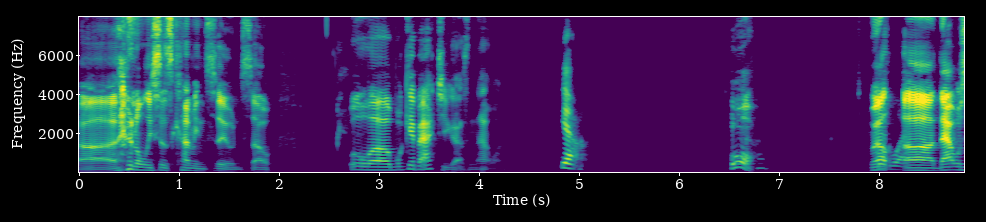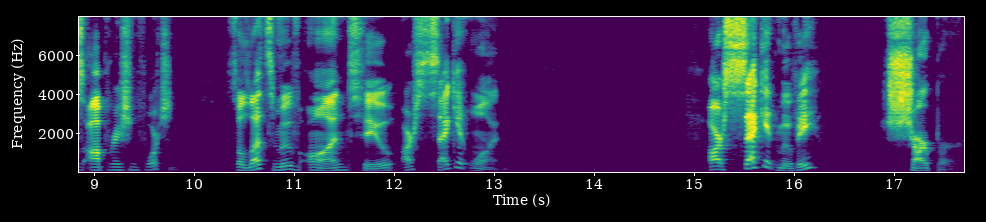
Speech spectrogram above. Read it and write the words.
Uh, it only says coming soon, so we'll uh we'll get back to you guys on that one. Yeah. Cool. Well, uh, that was Operation Fortune. So let's move on to our second one. Our second movie, Sharper,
